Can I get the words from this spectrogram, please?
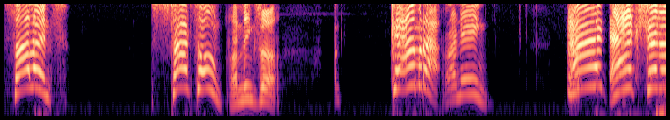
silence start sound running sir camera running action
